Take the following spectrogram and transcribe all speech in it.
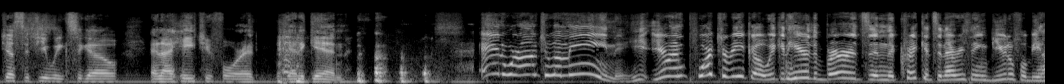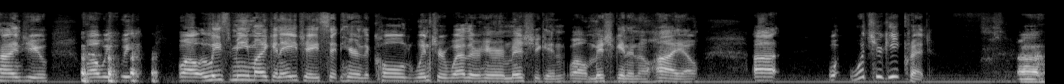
just a few weeks ago, and I hate you for it yet again. and we're on to Amin. He, you're in Puerto Rico. We can hear the birds and the crickets and everything beautiful behind you. While we, we well, at least me, Mike, and AJ sitting here in the cold winter weather here in Michigan. Well, Michigan and Ohio. Uh, wh- what's your geek cred? Uh,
